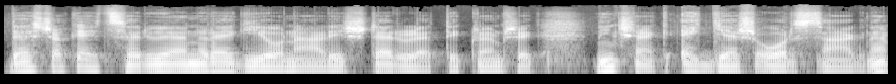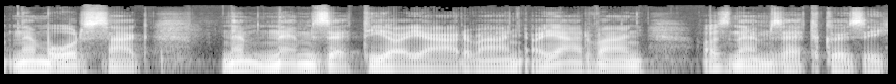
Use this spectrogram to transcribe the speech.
De ez csak egyszerűen regionális regionális területi különbség. Nincsenek egyes ország, nem, nem ország, nem nemzeti a járvány. A járvány az nemzetközi.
